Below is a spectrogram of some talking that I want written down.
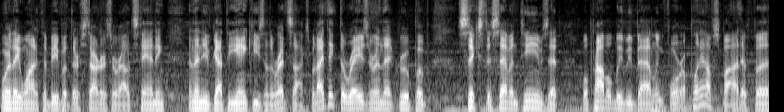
where they want it to be, but their starters are outstanding. And then you've got the Yankees and the Red Sox. But I think the Rays are in that group of six to seven teams that will probably be battling for a playoff spot if uh,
